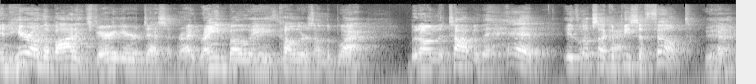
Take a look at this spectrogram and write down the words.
and here on the body it's very iridescent right rainbowy Amazing. colors on the black Yeah. but on the top of the head it looks like a piece of felt Yeah.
